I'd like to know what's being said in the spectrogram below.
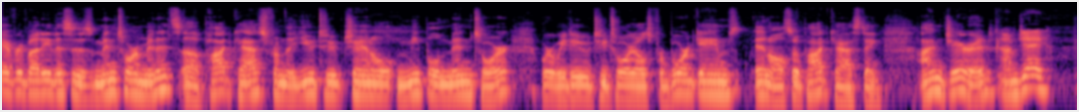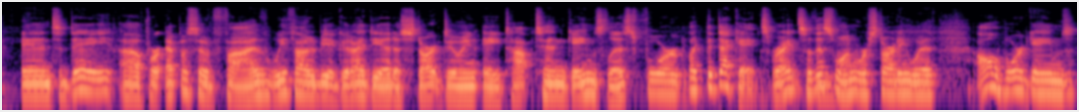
Hey, everybody, this is Mentor Minutes, a podcast from the YouTube channel Meeple Mentor, where we do tutorials for board games and also podcasting. I'm Jared, I'm Jay. and today, uh, for episode 5, we thought it'd be a good idea to start doing a top 10 games list for like the decades, right? So, this one, we're starting with all board games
